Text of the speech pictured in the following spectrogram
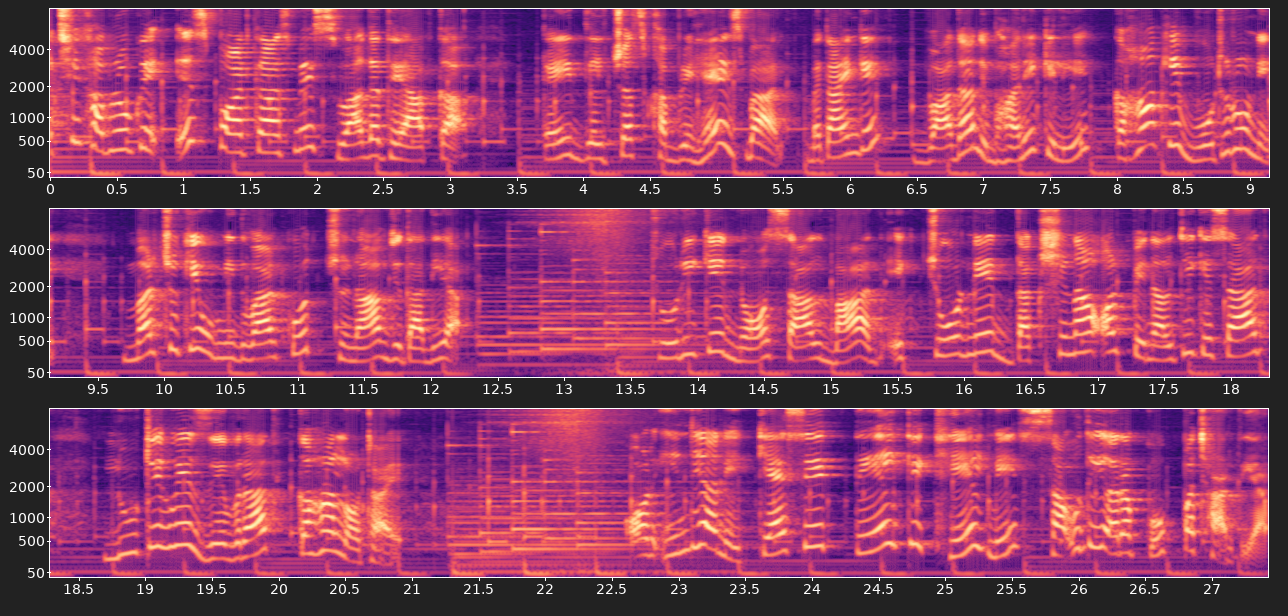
अच्छी खबरों के इस पॉडकास्ट में स्वागत है आपका। कई दिलचस्प खबरें हैं इस बार। बताएँगे, वादा निभाने के लिए कहाँ के वोटरों ने मर चुके उम्मीदवार को चुनाव जिता दिया? चोरी के नौ साल बाद एक चोर ने दक्षिणा और पेनल्टी के साथ लूटे हुए जेवरात कहाँ लौटाए और इंडिया ने कैसे तेल के खेल में सऊदी अरब को पछाड़ दिया?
